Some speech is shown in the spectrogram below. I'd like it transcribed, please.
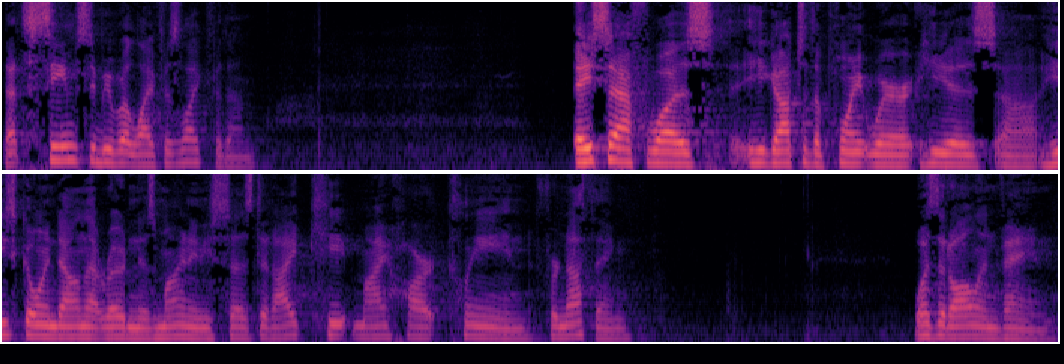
That seems to be what life is like for them. Asaph was, he got to the point where he is, uh, he's going down that road in his mind and he says, Did I keep my heart clean for nothing? Was it all in vain?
